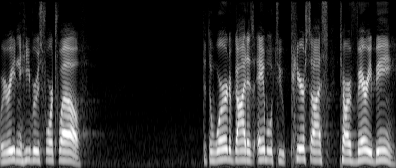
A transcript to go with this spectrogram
We read in Hebrews 4:12 that the word of God is able to pierce us to our very being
